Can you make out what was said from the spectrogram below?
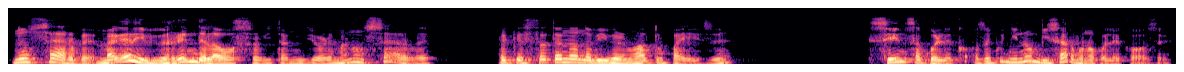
Non serve. Magari rende la vostra vita migliore, ma non serve. Perché state andando a vivere in un altro paese senza quelle cose, quindi non vi servono quelle cose.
